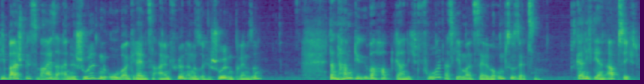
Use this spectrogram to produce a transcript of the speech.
die beispielsweise eine Schuldenobergrenze einführen, eine solche Schuldenbremse, dann haben die überhaupt gar nicht vor, das jemals selber umzusetzen. Das ist gar nicht deren Absicht.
